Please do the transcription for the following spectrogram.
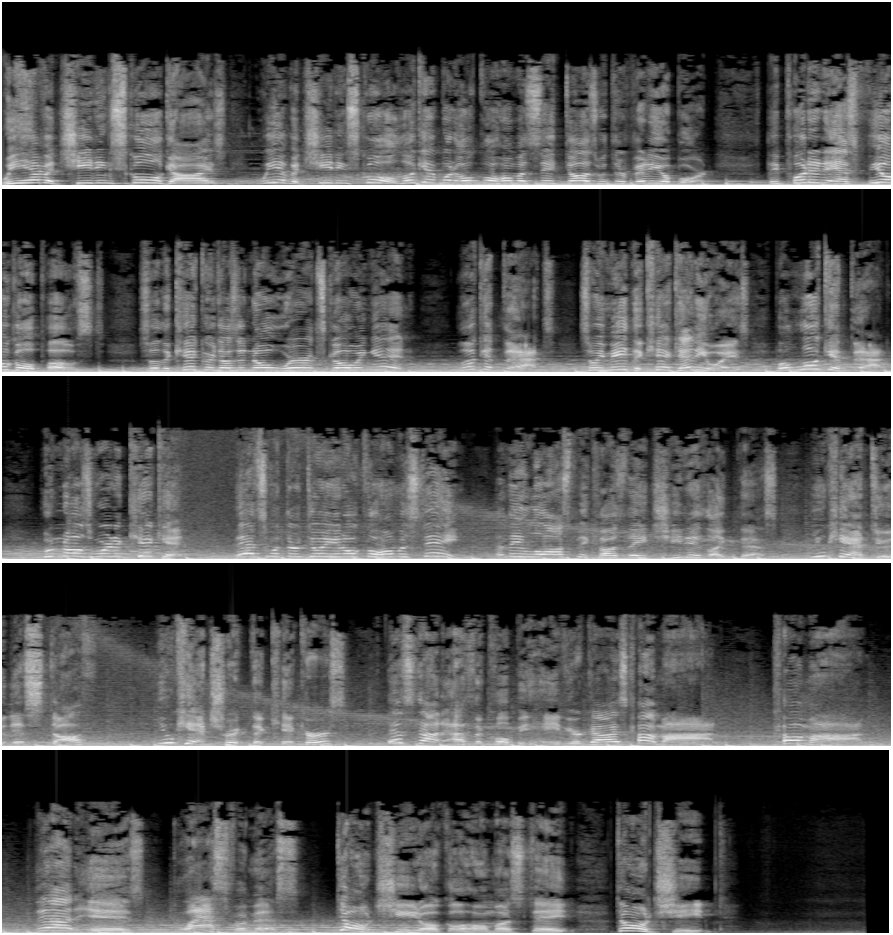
We have a cheating school, guys. We have a cheating school. Look at what Oklahoma State does with their video board. They put it as field goal post, so the kicker doesn't know where it's going in. Look at that. So he made the kick anyways, but look at that. Who knows where to kick it? That's what they're doing in Oklahoma State. And they lost because they cheated like this. You can't do this stuff. You can't trick the kickers. That's not ethical behavior, guys. Come on. Come on. That is blasphemous. Don't cheat, Oklahoma State. Don't cheat.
